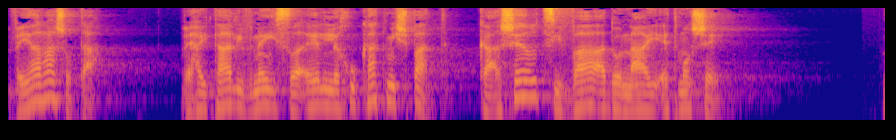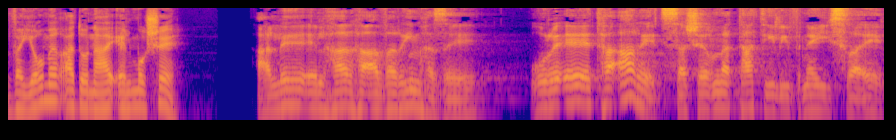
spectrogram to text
וירש אותה. והייתה לבני ישראל לחוקת משפט, כאשר ציווה אדוני את משה. ויאמר אדוני אל משה, עלה אל הר העברים הזה, וראה את הארץ אשר נתתי לבני ישראל,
